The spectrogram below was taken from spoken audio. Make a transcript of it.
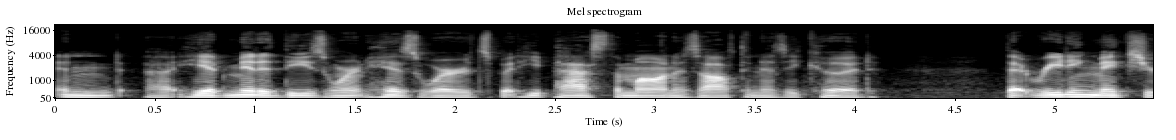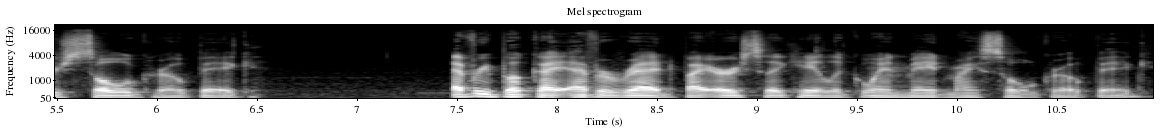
and uh, he admitted these weren't his words, but he passed them on as often as he could, that reading makes your soul grow big. Every book I ever read by Ursula K. Le Guin made my soul grow big.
